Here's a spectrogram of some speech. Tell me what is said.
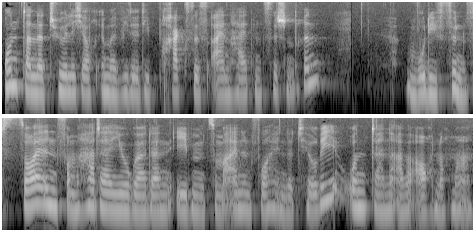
und dann natürlich auch immer wieder die Praxiseinheiten zwischendrin, wo die fünf Säulen vom Hatha Yoga dann eben zum einen vorher in der Theorie und dann aber auch nochmal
